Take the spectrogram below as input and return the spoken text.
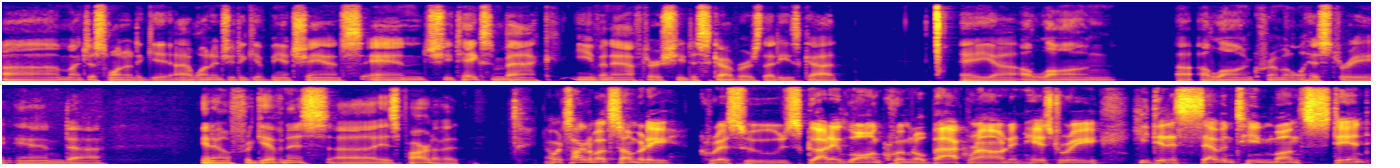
Um, I just wanted to get I wanted you to give me a chance." And she takes him back even after she discovers that he's got a uh, a long a, a long criminal history, and uh, you know, forgiveness uh, is part of it. Now we're talking about somebody, Chris, who's got a long criminal background and history. He did a 17 month stint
